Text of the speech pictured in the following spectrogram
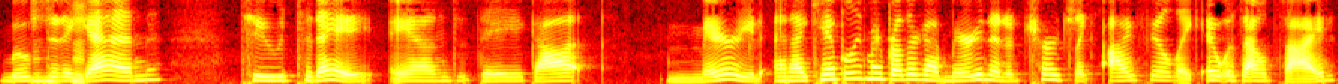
moved it Mhm. again to today, and they got married, and I can't believe my brother got married in a church. Like I feel like it was outside,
